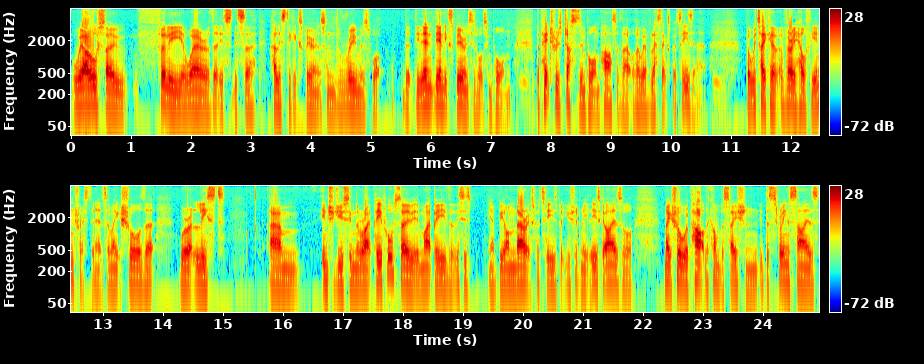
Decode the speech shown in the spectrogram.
we are also fully aware of that it's, it's a holistic experience and the room is what the, the, end, the end experience is what's important. Mm. The picture is just as important part of that, although we have less expertise in it. Mm. But we take a, a, very healthy interest in it to make sure that we're at least um, introducing the right people. So it might be that this is you know, beyond our expertise, but you should meet these guys, or make sure we're part of the conversation. The screen size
